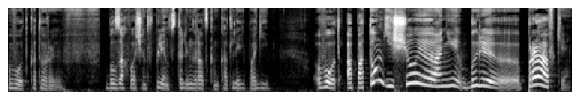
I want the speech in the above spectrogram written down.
вот, который был захвачен в плен в Сталинградском котле и погиб. Вот. А потом еще и они были правки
